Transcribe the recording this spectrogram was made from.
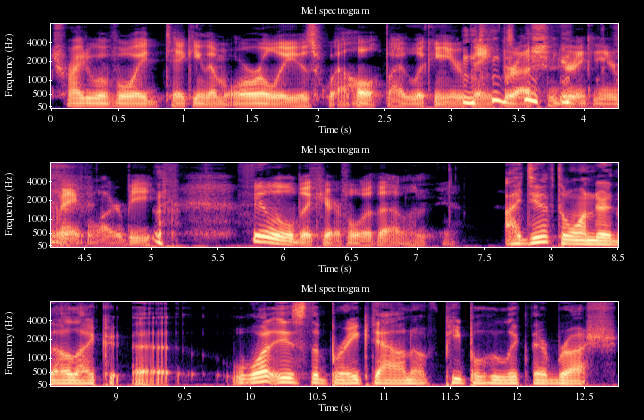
try to avoid taking them orally as well by licking your paintbrush and drinking your paint water. Be be a little bit careful with that one. Yeah. I do have to wonder though, like, uh, what is the breakdown of people who lick their brush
